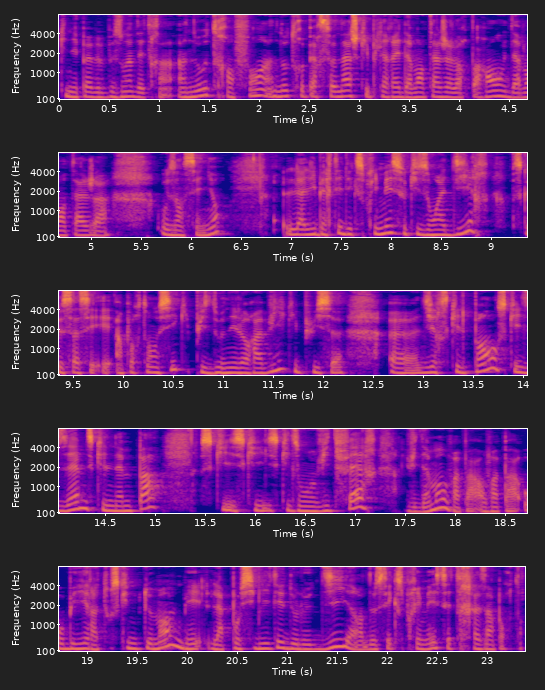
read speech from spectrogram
qui n'est pas besoin d'être un, autre enfant, un autre personnage qui plairait davantage à leurs parents ou davantage à, aux enseignants. La liberté d'exprimer ce qu'ils ont à dire, parce que ça c'est important aussi, qu'ils puissent donner leur avis, qu'ils puissent euh, dire ce qu'ils pensent, ce qu'ils aiment, ce qu'ils n'aiment pas, ce qu'ils ce qu'ils qu'ils ont envie de faire. Évidemment, on va pas on va pas obéir à tout ce qu'ils nous demandent, mais la possibilité de le dire, de s'exprimer, c'est très important.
